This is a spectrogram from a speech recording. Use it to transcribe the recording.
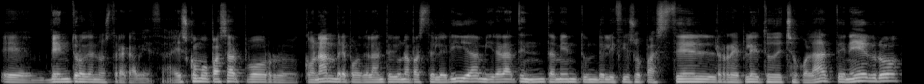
eh, dentro de nuestra cabeza. Es como pasar por, con hambre por delante de una pastelería, mirar atentamente un delicioso pastel repleto de chocolate negro,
